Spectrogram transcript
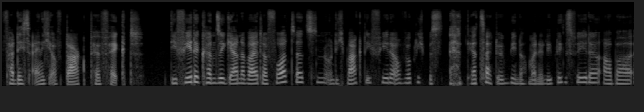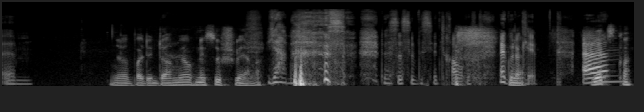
fand ich es eigentlich auf Dark perfekt. Die Fehde können sie gerne weiter fortsetzen und ich mag die Fehde auch wirklich bis derzeit irgendwie noch meine Lieblingsfehde, aber ähm, Ja, bei den Damen ja auch nicht so schwer. Ne? ja, das, das ist ein bisschen traurig. Na gut, Ja. okay. Jetzt Ähm, kommt,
